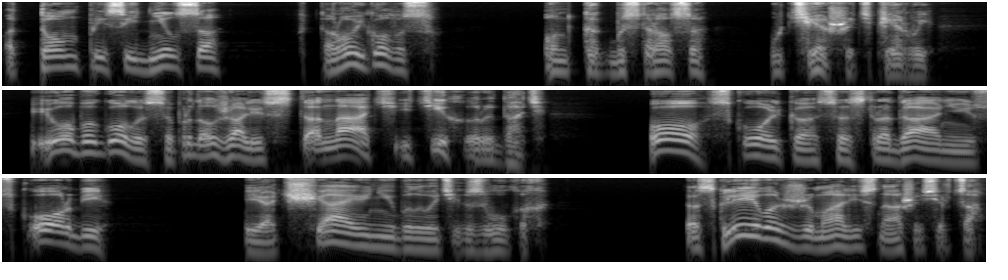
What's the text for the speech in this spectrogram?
Потом присоединился второй голос. Он как бы старался утешить первый и оба голоса продолжали стонать и тихо рыдать. О, сколько состраданий, скорби и отчаяния было в этих звуках! Тоскливо сжимались наши сердца.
